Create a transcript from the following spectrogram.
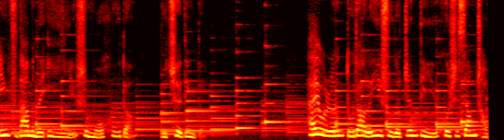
因此它们的意义是模糊的、不确定的。还有人读到了艺术的真谛或是乡愁。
